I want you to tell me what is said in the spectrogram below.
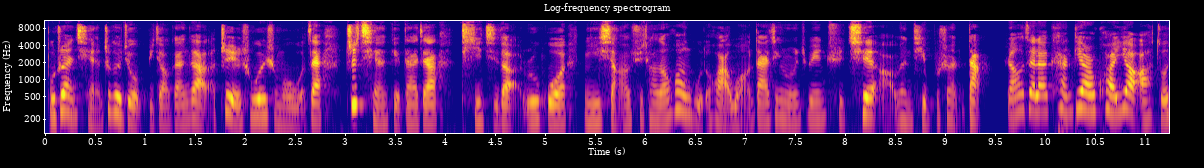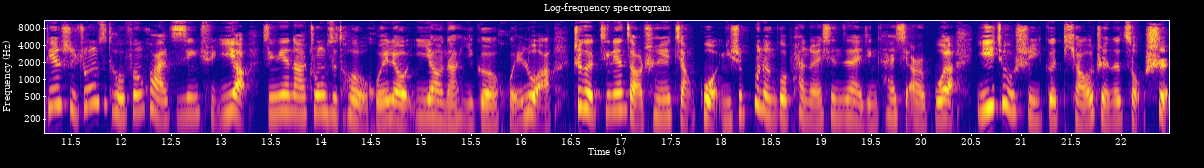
不赚钱，这个就比较尴尬了。这也是为什么我在之前给大家提及的，如果你想要去调仓换股的话，往大金融这边去切啊，问题不是很大。然后再来看第二块药啊，昨天是中字头分化资金去医药，今天呢中字头有回流，医药呢一个回落啊。这个今天早晨也讲过，你是不能够判断现在已经开启二波了，依旧是一个调整的走势。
